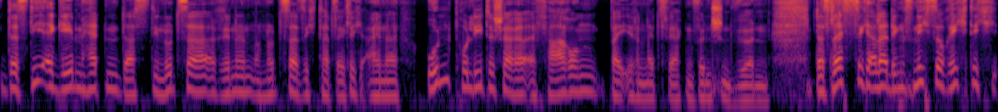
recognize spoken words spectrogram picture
dass die ergeben hätten, dass die Nutzerinnen und Nutzer sich tatsächlich eine unpolitischere Erfahrung bei ihren Netzwerken wünschen würden. Das lässt sich allerdings nicht so richtig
